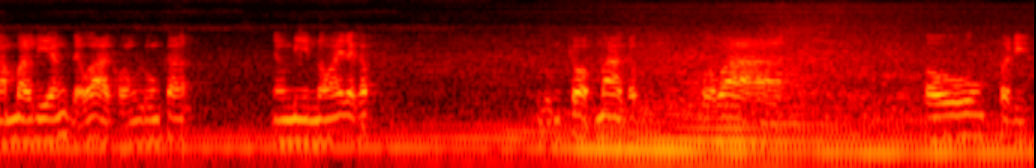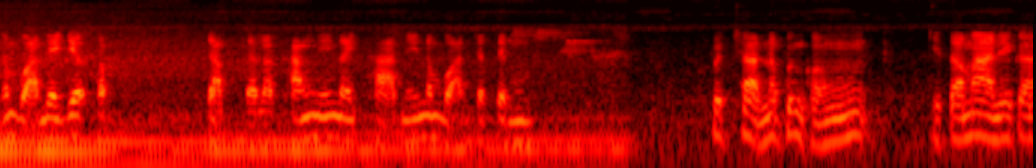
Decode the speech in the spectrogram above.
นำมาเลี้ยงแต่ว่าของลุงก็ยังมีน้อยนะครับ ลุงชอบมากครับ เพราะว่าเขาผลิตน้ำหวานได้เยอะครับ จับแต่ละครั้งนี้ในถาดนี้น้ำหวานจะเต็มรสชาติน้ำผึ้งของอิตามานี่ก็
